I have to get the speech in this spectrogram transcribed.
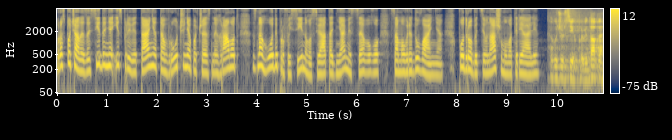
Розпочали засідання із привітання та вручення почесних грамот з нагоди професійного свята Дня місцевого самоврядування. Подробиці в нашому матеріалі. Я хочу всіх привітати,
